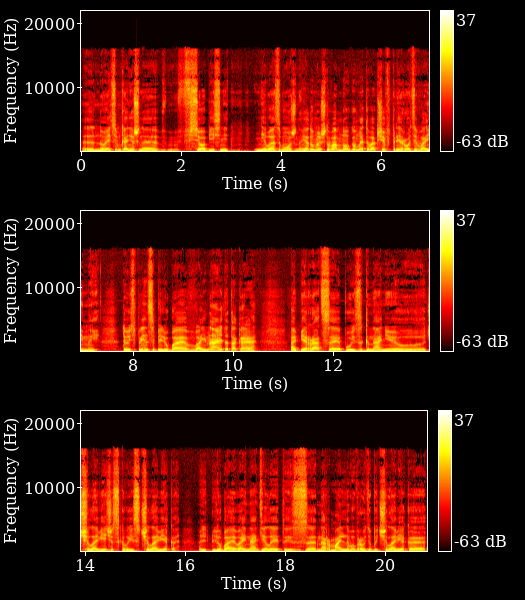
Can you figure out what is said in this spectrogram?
э, но этим, конечно, все объяснить невозможно. Я думаю, что во многом это вообще в природе войны. То есть, в принципе, любая война – это такая операция по изгнанию человеческого из человека. Любая война делает из нормального вроде бы человека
